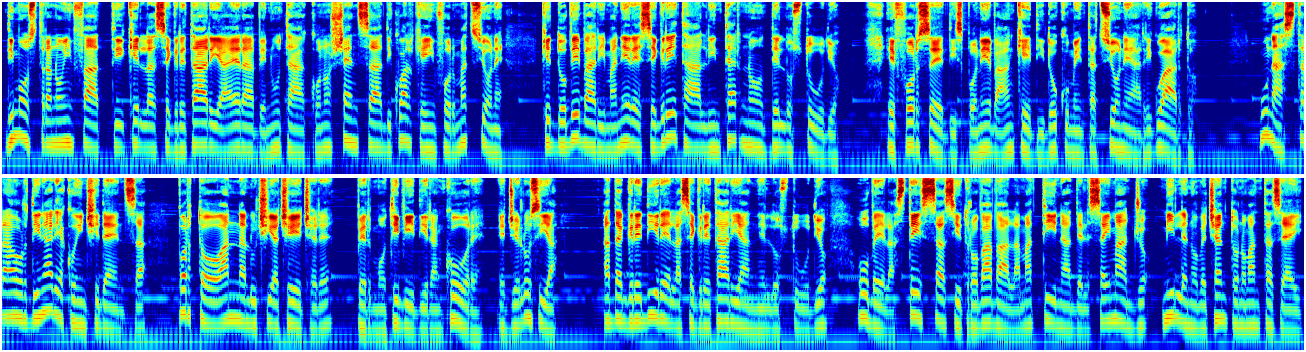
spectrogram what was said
dimostrano infatti che la segretaria era venuta a conoscenza di qualche informazione che doveva rimanere segreta all'interno dello studio e forse disponeva anche di documentazione a riguardo. Una straordinaria coincidenza portò Anna Lucia Cecere, per motivi di rancore e gelosia, ad aggredire la segretaria nello studio, ove la stessa si trovava la mattina del 6 maggio 1996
